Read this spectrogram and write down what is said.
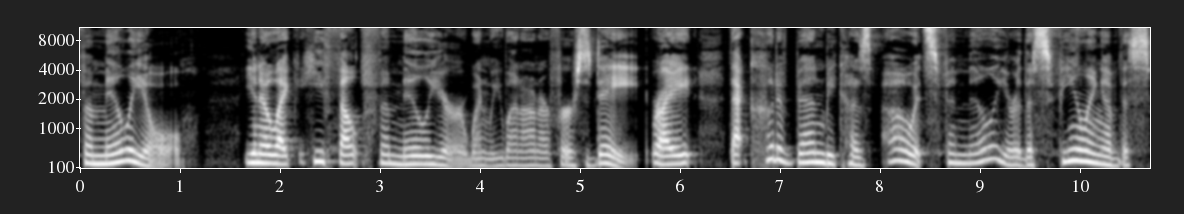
familial you know, like he felt familiar when we went on our first date, right? That could have been because, oh, it's familiar, this feeling of this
